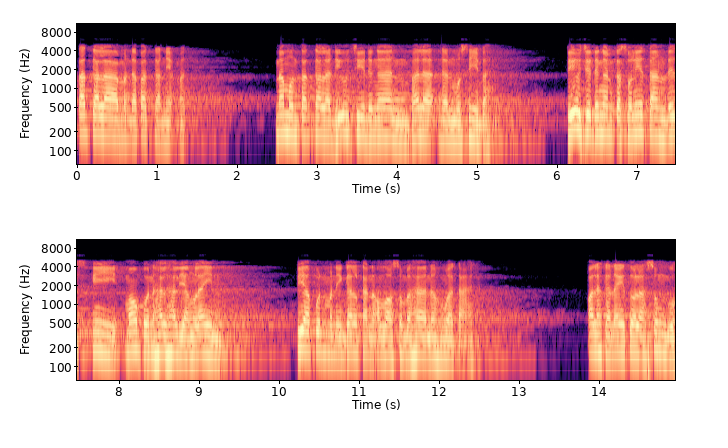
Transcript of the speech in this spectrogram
tatkala mendapatkan nikmat. Namun tatkala diuji dengan bala dan musibah, diuji dengan kesulitan rezeki maupun hal-hal yang lain, dia pun meninggalkan Allah Subhanahu wa taala. Oleh karena itulah sungguh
